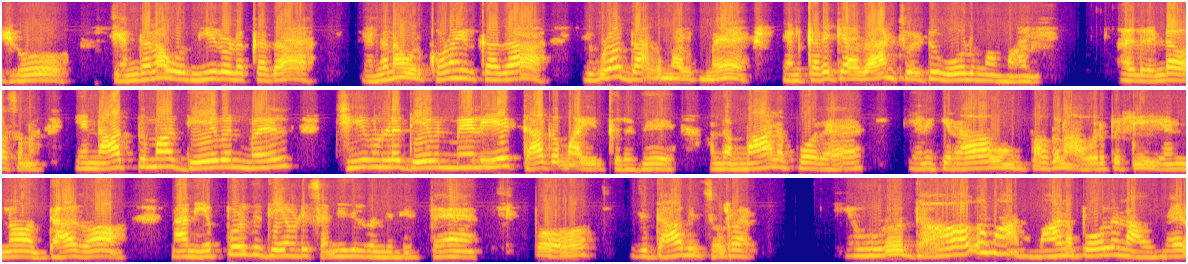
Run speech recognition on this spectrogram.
ஐயோ எங்கன்னா ஒரு நீரோட கதா? எங்கன்னா ஒரு குளம் இருக்காதா? இவ்வளவு தாகமா இருக்குமே எனக்கு கிடைக்காதான்னு சொல்லிட்டு ஓடுமா மான் அதுல ரெண்டாவது வசனம். என் ஆத்துமா தேவன் மேல் ஜீவனுள்ள தேவன் மேலேயே தாகமா இருக்கிறது அந்த மாலை போல எனக்கு ராவும் பகலும் அவரை பற்றி எண்ணம் தாகம்? நான் எப்பொழுது தேவனுடைய சந்நிதியில் வந்து நிற்பேன்? இப்போ இது தாவி சொல்றார். எவ்வளோ தாகமா அந்த மானை போல நான் அவர் மேல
